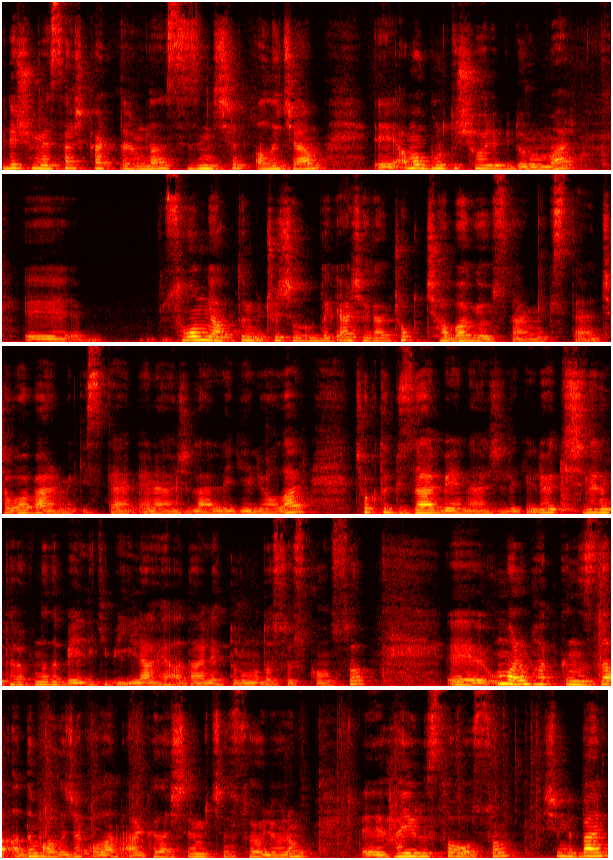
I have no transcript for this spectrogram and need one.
bir de şu mesaj kartlarımdan sizin için alacağım. Ee, ama burada şöyle bir durum var. Ee, son yaptığım 3 açılımda gerçekten çok çaba göstermek isteyen, çaba vermek isteyen enerjilerle geliyorlar. Çok da güzel bir enerjiyle geliyor. Kişilerin tarafında da belli ki bir ilahi adalet durumu da söz konusu. Ee, umarım hakkınızda adım alacak olan arkadaşlarım için söylüyorum. Ee, hayırlısı olsun. Şimdi ben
